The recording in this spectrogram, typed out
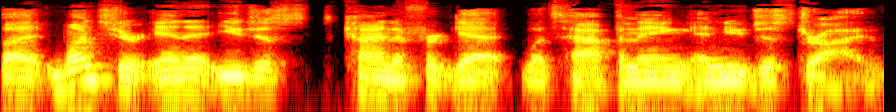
But once you're in it, you just kind of forget what's happening and you just drive.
